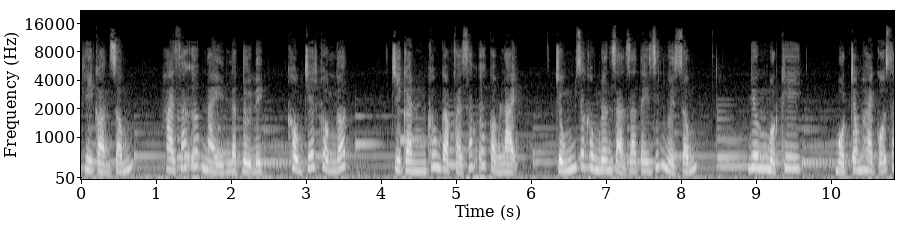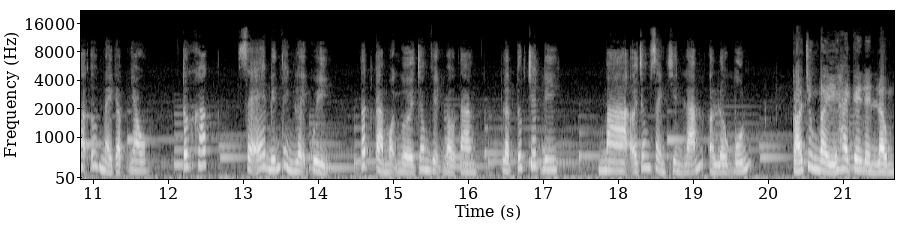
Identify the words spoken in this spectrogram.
Khi còn sống, hai xác ướp này là tử địch, không chết không ngớt. Chỉ cần không gặp phải xác ướp còn lại, chúng sẽ không đơn giản ra tay giết người sống. Nhưng một khi một trong hai cỗ xác ướp này gặp nhau, tức khắc sẽ biến thành lệ quỷ. Tất cả mọi người trong viện bảo tàng lập tức chết đi. Mà ở trong sảnh triển lãm ở lầu 4 có trưng bày hai cây đèn lồng,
